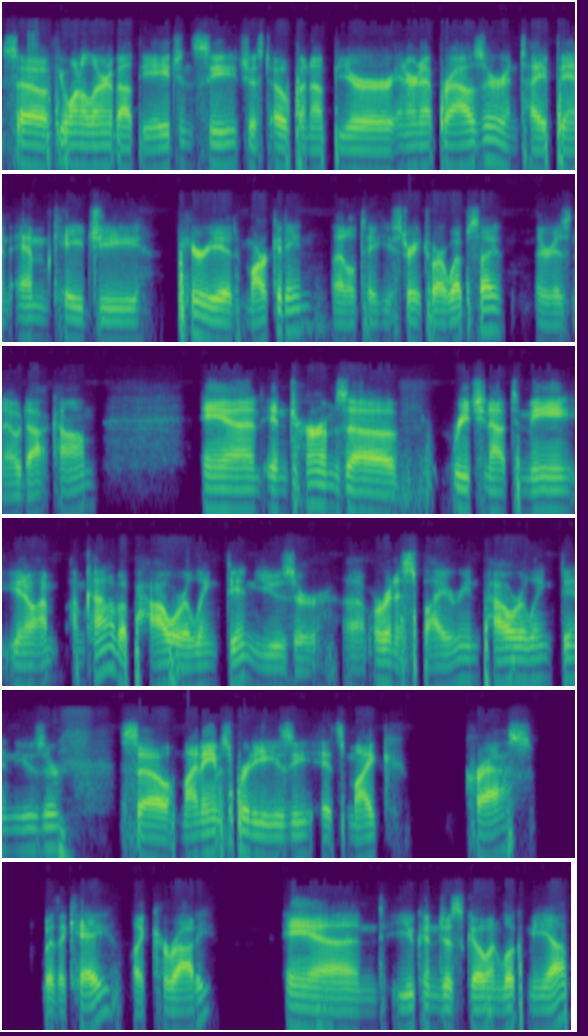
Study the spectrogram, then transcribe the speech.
So if you want to learn about the agency, just open up your internet browser and type in MKG period marketing. That'll take you straight to our website. There is no .com. And in terms of reaching out to me, you know, I'm I'm kind of a power LinkedIn user uh, or an aspiring power LinkedIn user. So my name's pretty easy. It's Mike Krass with a K, like karate. And you can just go and look me up.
